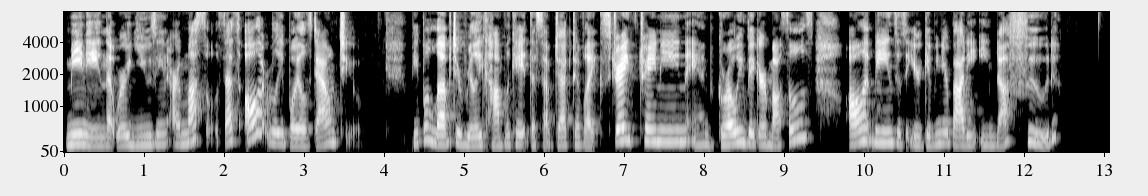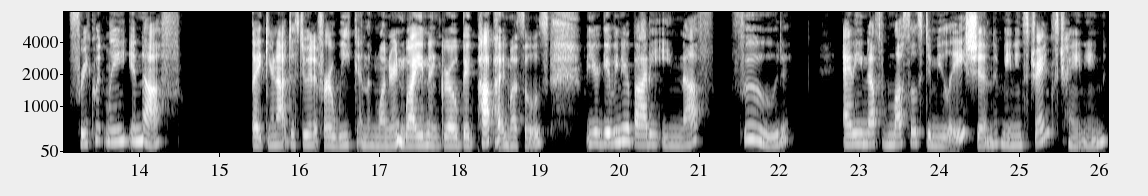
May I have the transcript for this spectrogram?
meaning that we're using our muscles. That's all it really boils down to people love to really complicate the subject of like strength training and growing bigger muscles. All it means is that you're giving your body enough food, frequently enough. Like you're not just doing it for a week and then wondering why you didn't grow big Popeye muscles, but you're giving your body enough food and enough muscle stimulation, meaning strength training,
